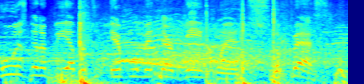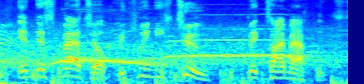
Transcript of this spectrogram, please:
Who is going to be able to implement their game plan the best in this matchup between these two big-time athletes?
